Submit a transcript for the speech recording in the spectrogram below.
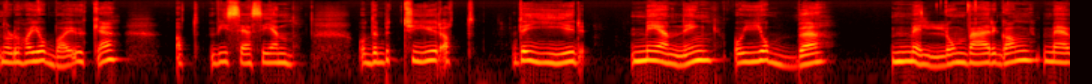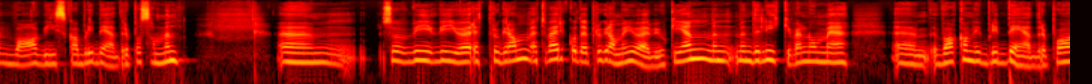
når du har jobba i uke, at vi ses igjen. Og det betyr at det gir mening å jobbe mellom hver gang med hva vi skal bli bedre på sammen. Um, så vi, vi, gjør et program, et verk, og det programmet gjør vi jo ikke igjen, men, men det er likevel noe med uh, hva kan vi bli bedre på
